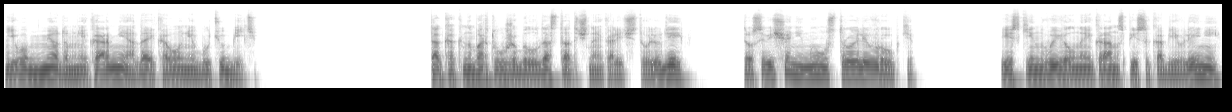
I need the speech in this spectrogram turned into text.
Его медом не корми, а дай кого-нибудь убить. Так как на борту уже было достаточное количество людей, то совещание мы устроили в рубке. Искин вывел на экран список объявлений,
